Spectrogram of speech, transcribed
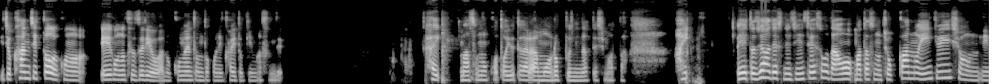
一応漢字とこの英語の綴りをあのコメントのとこに書いときますんで。はい。まあそのことを言ってたらもう6分になってしまった。はい。えっと、じゃあですね、人生相談をまたその直感のイントゥイションに基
